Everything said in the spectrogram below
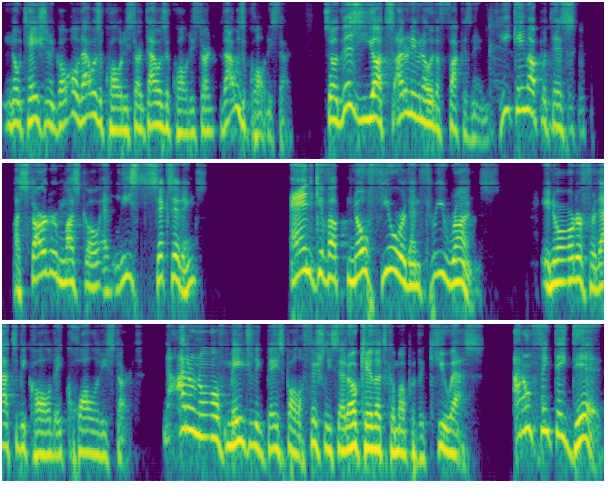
notation and go, oh, that was a quality start. That was a quality start. That was a quality start. So this Yutz, I don't even know who the fuck his name is. He came up with this. A starter must go at least six innings and give up no fewer than three runs in order for that to be called a quality start. Now, I don't know if Major League Baseball officially said, okay, let's come up with a QS. I don't think they did.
